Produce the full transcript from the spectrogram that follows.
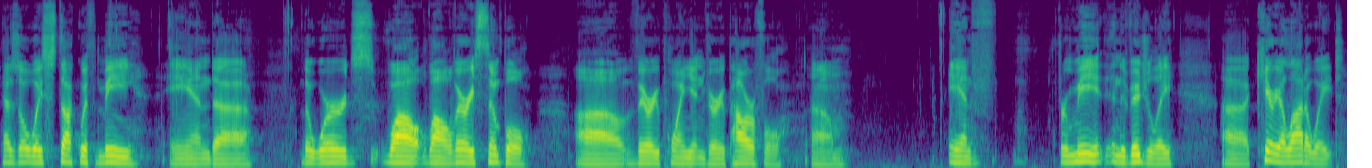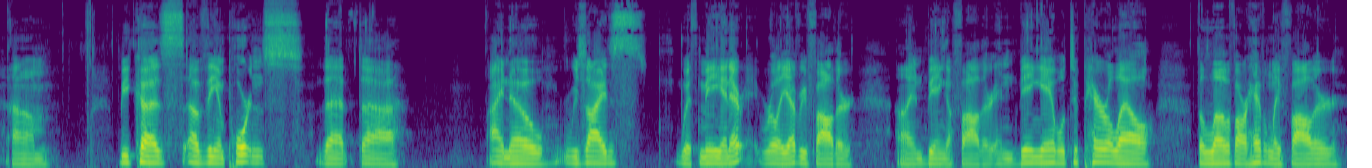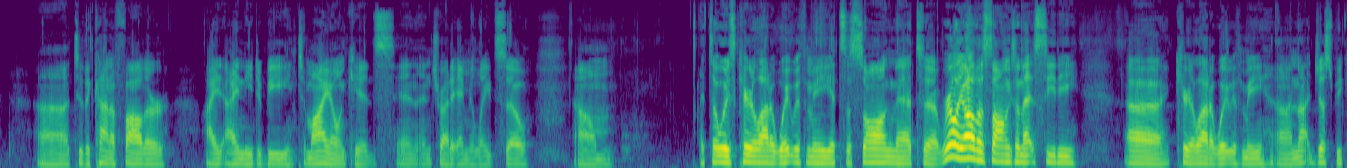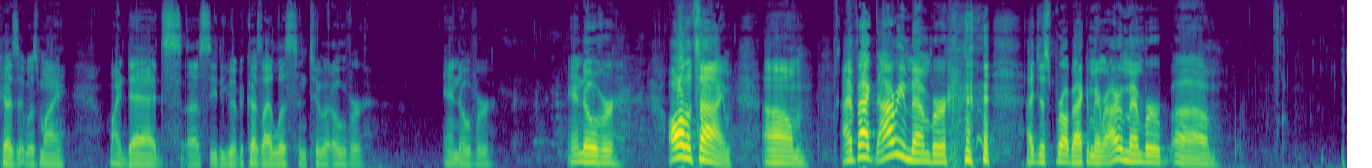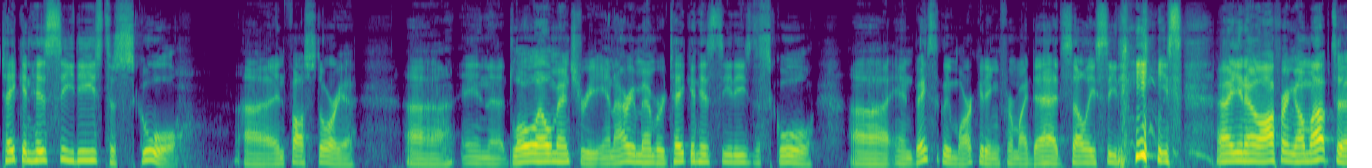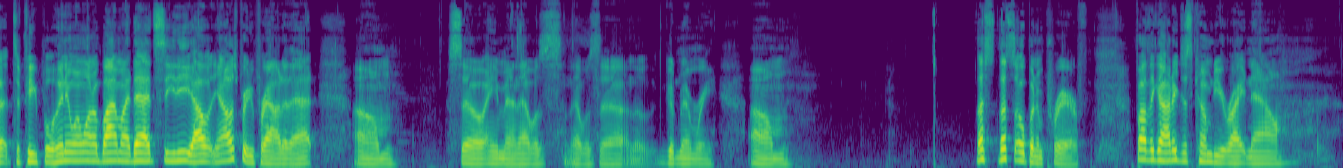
has always stuck with me, and uh, the words, while while very simple, uh, very poignant and very powerful, um, and f- for me individually, uh, carry a lot of weight um, because of the importance that uh, I know resides with me and really every father uh, in being a father and being able to parallel the love of our heavenly Father uh, to the kind of father I, I, need to be to my own kids and, and try to emulate. So. Um, it's always carried a lot of weight with me. It's a song that uh, really all the songs on that CD uh, carry a lot of weight with me, uh, not just because it was my my dad's uh, CD, but because I listened to it over and over and over all the time. Um, in fact, I remember, I just brought back a memory. I remember um, taking his CDs to school uh, in Fostoria uh, in uh, Lowell Elementary, and I remember taking his CDs to school uh, and basically marketing for my dad, selling CDs, uh, you know, offering them up to, to people. Anyone want to buy my dad's CD? I, you know, I was pretty proud of that. Um, so, amen. That was that was a good memory. Um, let's let's open in prayer. Father God, I just come to you right now.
